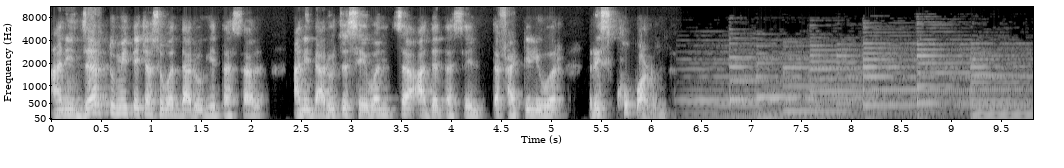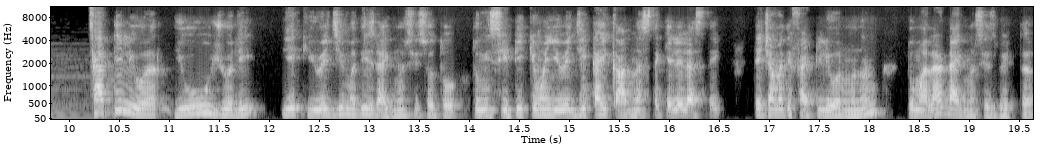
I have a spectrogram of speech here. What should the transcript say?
आणि जर तुम्ही त्याच्यासोबत दारू घेत असाल आणि दारूचं सेवनचं आदत असेल तर फॅटी लिव्हर रिस्क खूप वाढून जातो. फॅटी लिव्हर युजली एक युएसजी मध्येच डायग्नोसिस होतो. तुम्ही सिटी किंवा युएसजी काही कारणास्त केलेलं असते. त्याच्यामध्ये फॅटी लिव्हर म्हणून तुम्हाला डायग्नोसिस भेटतं.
